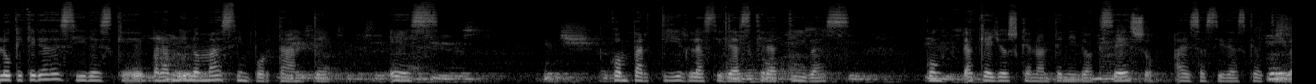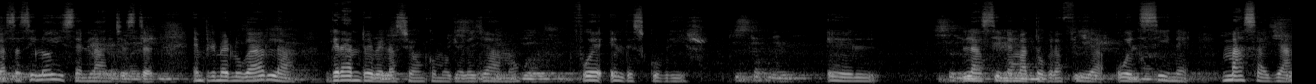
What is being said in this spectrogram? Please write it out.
lo que quería decir es que para mí lo más importante es compartir las ideas creativas con aquellos que no han tenido acceso a esas ideas creativas. Así lo hice en Manchester. En primer lugar, la gran revelación, como yo le llamo, fue el descubrir la cinematografía o el cine más allá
